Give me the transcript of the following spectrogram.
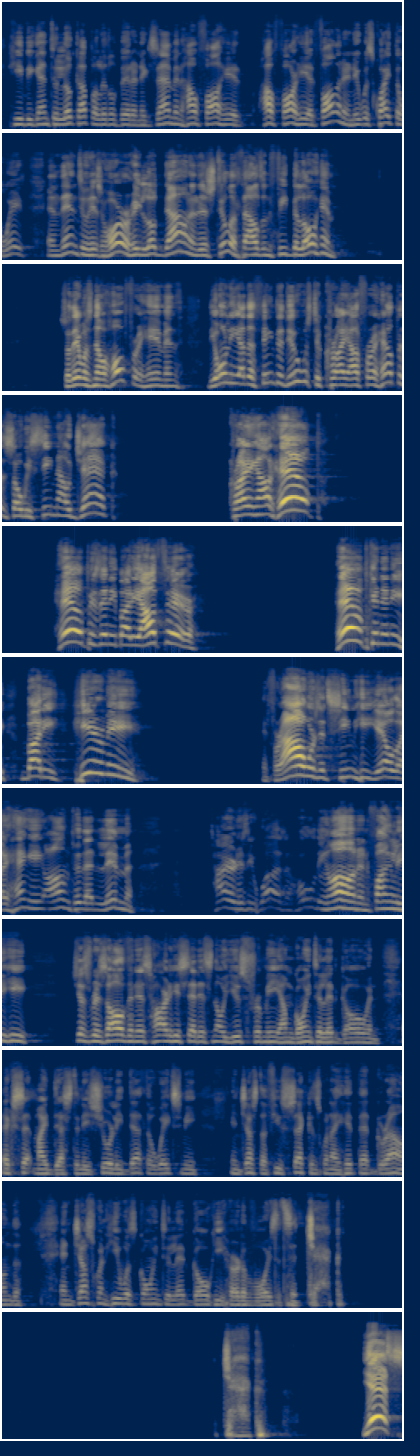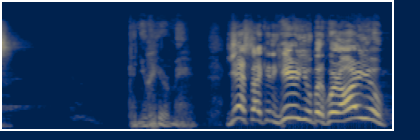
He began to look up a little bit and examine how far he had how far he had fallen, and it was quite the way. And then to his horror, he looked down and there's still a thousand feet below him. So there was no hope for him, and the only other thing to do was to cry out for help. And so we see now Jack crying out, Help! Help! Is anybody out there? Help! Can anybody hear me? And for hours it seemed he yelled, like hanging on to that limb, tired as he was, holding on. And finally he just resolved in his heart. He said, It's no use for me. I'm going to let go and accept my destiny. Surely death awaits me in just a few seconds when I hit that ground. And just when he was going to let go, he heard a voice that said, Jack. Jack. Yes. Can you hear me? Yes, I can hear you, but where are you?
